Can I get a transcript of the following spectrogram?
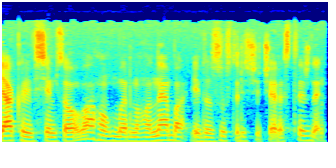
Дякую всім за увагу, мирного неба і до зустрічі через тиждень.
